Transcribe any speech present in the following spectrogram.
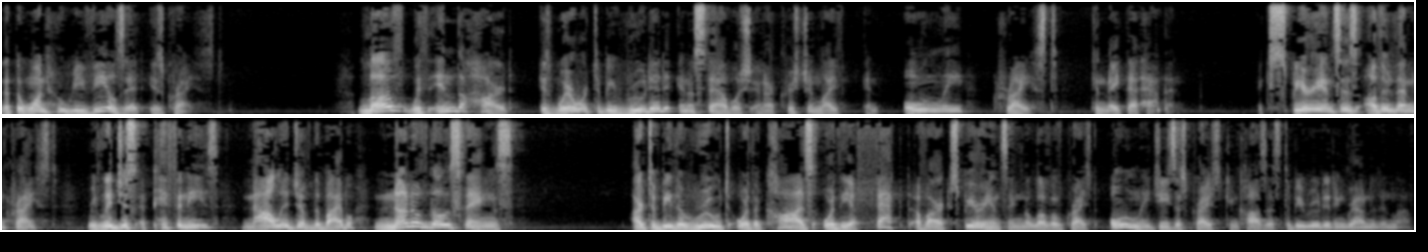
that the one who reveals it is Christ. Love within the heart is where we're to be rooted and established in our Christian life, and only Christ can make that happen. Experiences other than Christ, religious epiphanies, knowledge of the Bible, none of those things are to be the root or the cause or the effect of our experiencing the love of Christ. Only Jesus Christ can cause us to be rooted and grounded in love.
